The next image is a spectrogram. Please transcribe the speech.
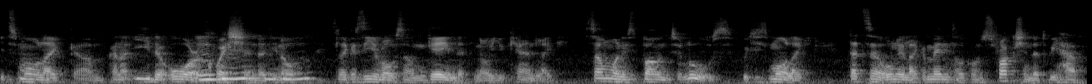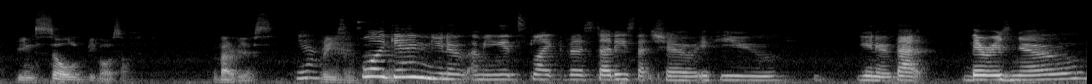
it's more like um, kind of either or Mhm, question that you know mhm. it's like a zero sum game that you know you can't like someone is bound to lose, which is more like that's uh, only like a mental construction that we have been sold because of various Yeah. reasons. Well, again, you know, I mean, it's like the studies that show if you, you know, that there is no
